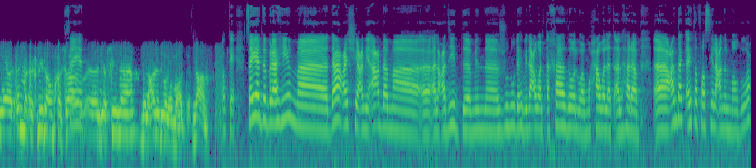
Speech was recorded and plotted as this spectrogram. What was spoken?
وتم تكبيدهم خسائر جسيمه بالعدد والمعدل. نعم. أوكي. سيد إبراهيم آه، داعش يعني أعدم آه، العديد من جنوده بدعوى التخاذل ومحاولة الهرب. آه، عندك أي تفاصيل عن الموضوع؟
